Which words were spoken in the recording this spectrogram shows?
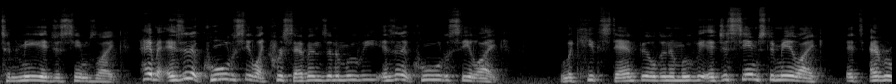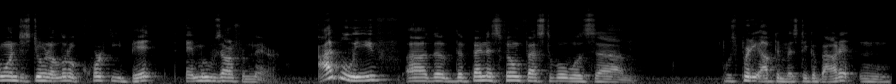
To me, it just seems like, hey man, isn't it cool to see like Chris Evans in a movie? Isn't it cool to see like Lakeith Stanfield in a movie? It just seems to me like it's everyone just doing a little quirky bit and moves on from there. I believe uh, the the Venice Film Festival was um, was pretty optimistic about it, and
